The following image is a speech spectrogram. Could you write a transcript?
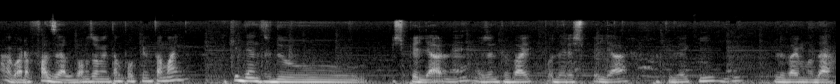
agora fazê-lo. Vamos aumentar um pouquinho o tamanho. Aqui dentro do espelhar, né? A gente vai poder espelhar a partir daqui, né? Ele vai mudar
